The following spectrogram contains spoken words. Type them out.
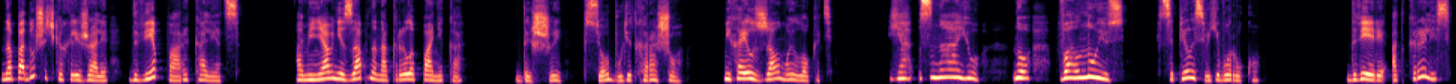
На подушечках лежали две пары колец. А меня внезапно накрыла паника. «Дыши, все будет хорошо». Михаил сжал мой локоть. «Я знаю, но волнуюсь», — вцепилась в его руку. Двери открылись,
